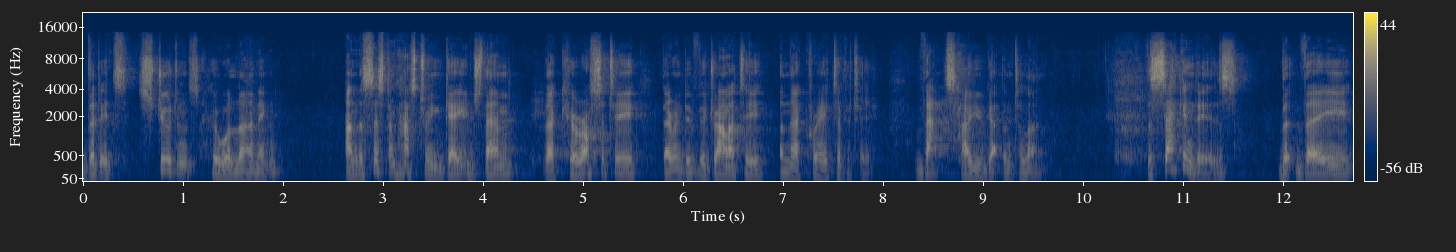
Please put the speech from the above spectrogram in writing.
that it's students who are learning, and the system has to engage them, their curiosity, their individuality, and their creativity. That's how you get them to learn. The second is that they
